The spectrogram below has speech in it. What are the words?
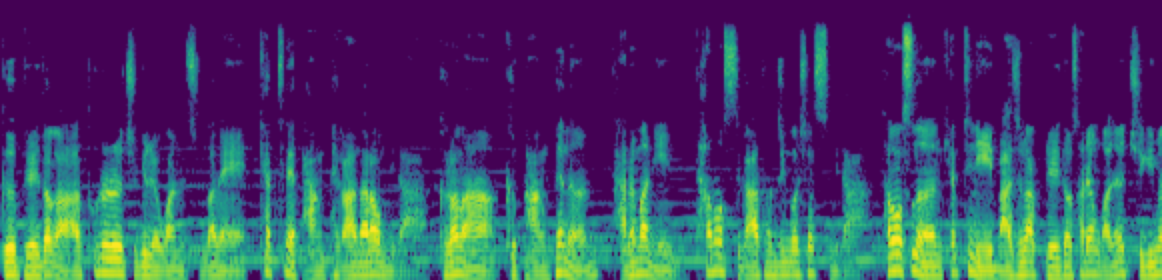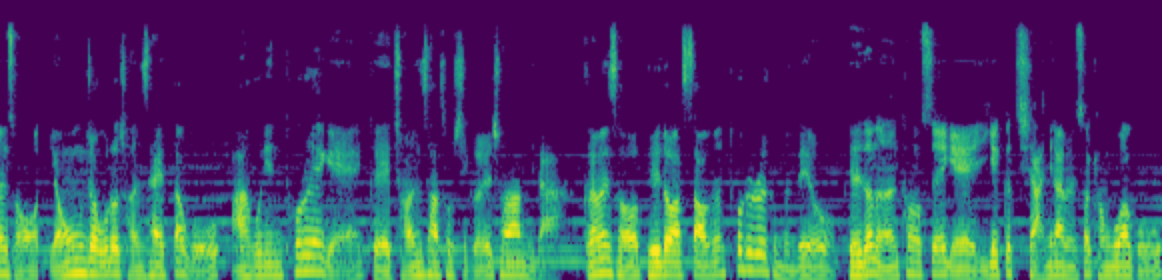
그 빌더가 토르를 죽이려고 하는 순간에 캡틴의 방패가 날아옵니다. 그러나 그 방패는 다름 아닌 타노스가 던진 것이었습니다. 타노스는 캡틴이 마지막 빌더 사령관을 죽이면서 영웅적으로 전사했다고 아군인 토르에게 그의 전사 소식을 전합니다. 그러면서 빌더와 싸우는 토르를 돕는데요. 빌더는 타노스에게 이게 끝이 아니라면서 경고하고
